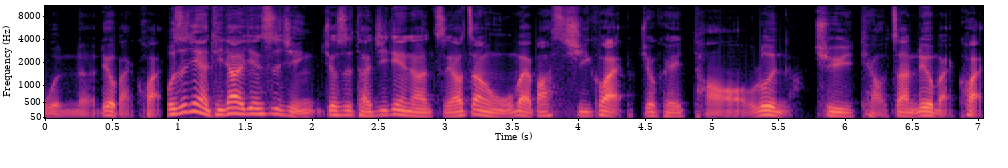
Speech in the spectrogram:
稳了六百块。我之前也提到一件事情，就是台积电呢，只要站稳五百八十七块，就可以讨论去挑战六百块。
